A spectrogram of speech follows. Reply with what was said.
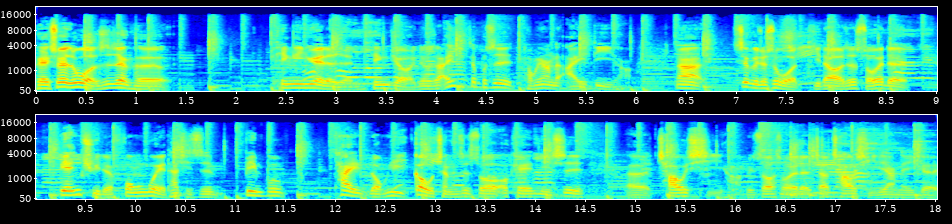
OK，所以如果是任何听音乐的人听久了，就是说，哎，这不是同样的 ID 啊？那这个就是我提到的，就是所谓的编曲的风味，它其实并不太容易构成是说，OK，你是呃抄袭哈，比如说所谓的叫抄袭这样的一个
